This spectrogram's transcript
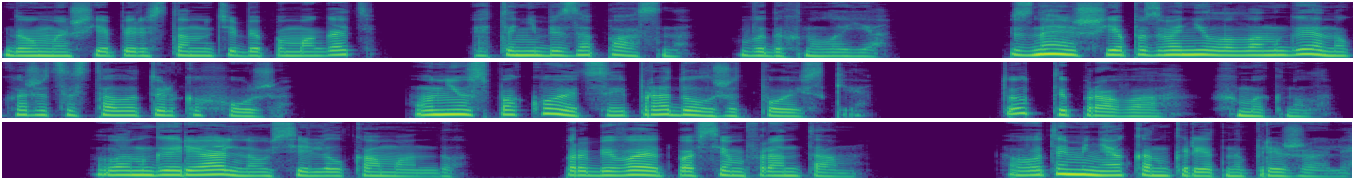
Думаешь, я перестану тебе помогать? Это небезопасно, выдохнула я. Знаешь, я позвонила Ланге, но, кажется, стало только хуже. Он не успокоится и продолжит поиски. Тут ты права, хмыкнул. Ланге реально усилил команду. Пробивают по всем фронтам. Вот и меня конкретно прижали.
